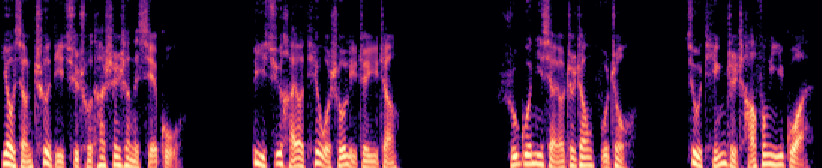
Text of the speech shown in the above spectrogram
要想彻底去除他身上的邪骨，必须还要贴我手里这一张。如果你想要这张符咒，就停止查封医馆，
